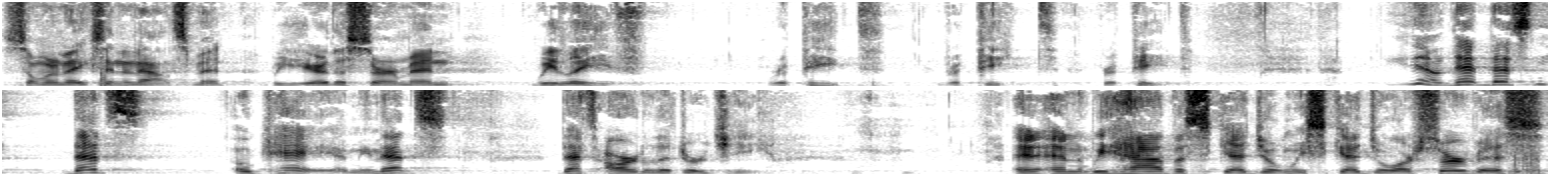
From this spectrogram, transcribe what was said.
someone makes an announcement, we hear the sermon, we leave. Repeat, repeat, repeat. You know, that, that's, that's okay. I mean, that's, that's our liturgy. And, and we have a schedule and we schedule our service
